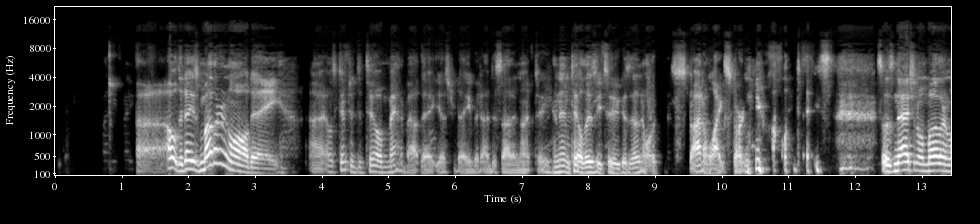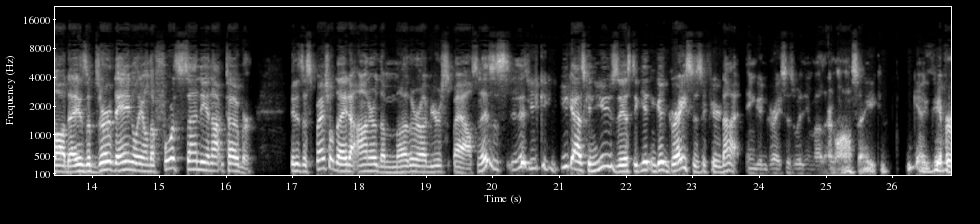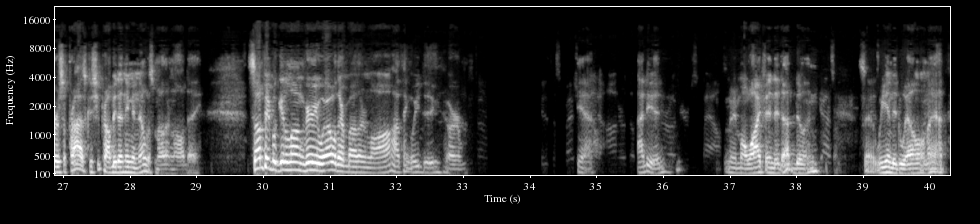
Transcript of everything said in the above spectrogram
uh, oh, today's Mother-in-Law Day. Uh, I was tempted to tell Matt about that yesterday, but I decided not to, and then tell Lizzie too because I don't want to. I don't like starting new holidays. So it's National Mother-in-Law Day. is observed annually on the fourth Sunday in October. It is a special day to honor the mother of your spouse. And this is this, you, you guys can use this to get in good graces if you're not in good graces with your mother-in-law. So you can you know, give her a surprise because she probably doesn't even know it's Mother-in-Law Day. Some people get along very well with their mother-in-law. I think we do, or yeah, I did. I mean, my wife ended up doing. So we ended well on that.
